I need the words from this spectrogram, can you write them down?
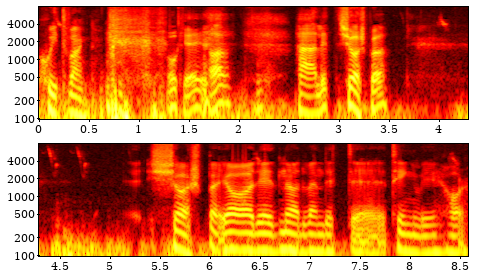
Skitvagn. Okej, okay, ja. Härligt. Körspö? Körspö, ja det är ett nödvändigt eh, ting vi har.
